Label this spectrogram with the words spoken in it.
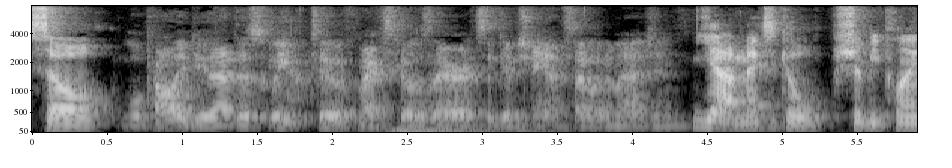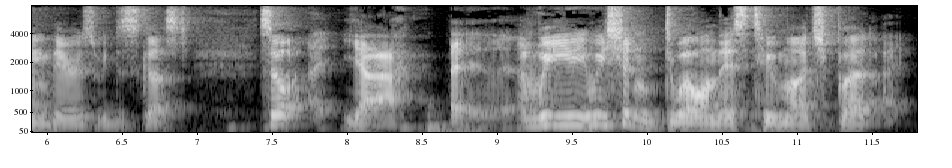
So we'll probably do that this week too if Mexico's there. It's a good chance, I would imagine. Yeah, Mexico should be playing there as we discussed. So yeah, we we shouldn't dwell on this too much, but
